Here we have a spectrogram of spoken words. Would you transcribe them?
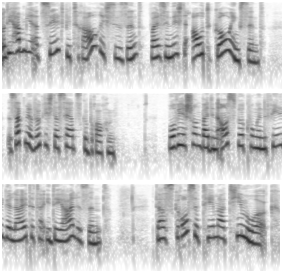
Und die haben mir erzählt, wie traurig sie sind, weil sie nicht outgoing sind. Es hat mir wirklich das Herz gebrochen. Wo wir schon bei den Auswirkungen fehlgeleiteter Ideale sind. Das große Thema Teamwork.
